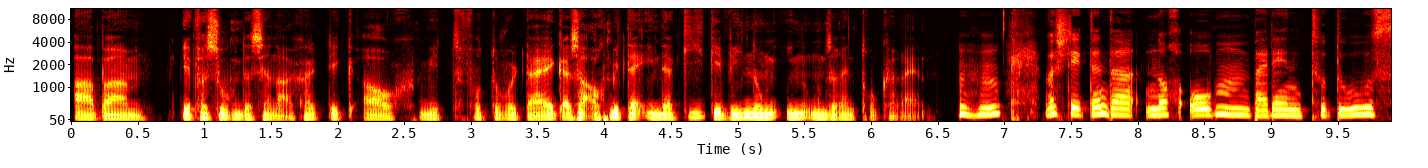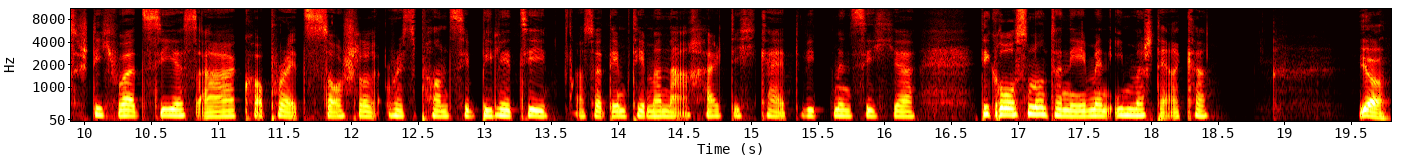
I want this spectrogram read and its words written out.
Aber wir versuchen das ja nachhaltig auch mit Photovoltaik, also auch mit der Energiegewinnung in unseren Druckereien. Mhm. Was steht denn da noch oben bei den To-Dos, Stichwort CSR, Corporate Social Responsibility? Also dem Thema Nachhaltigkeit widmen sich ja die großen Unternehmen immer stärker. Ja,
